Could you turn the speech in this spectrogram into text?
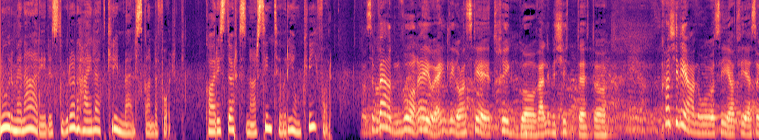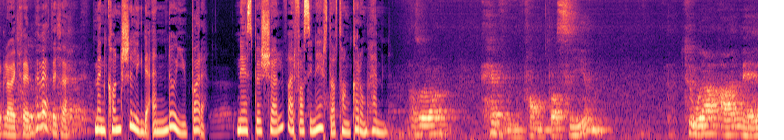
Nordmenn er i det store og hele et krimelskende folk. Kari Størksen har sin teori om hvorfor. Altså, verden vår er jo egentlig ganske trygg og veldig beskyttet. og Kanskje de har noe å si at vi er så glad i krim, jeg vet ikke. Men kanskje ligger det enda dypere. Nesbø sjøl er fascinert av tanker om hevn. Altså, hevnfantasien tror jeg er mer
